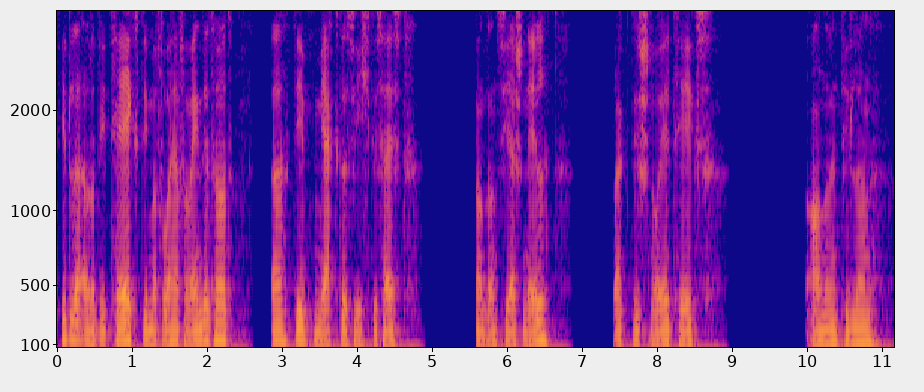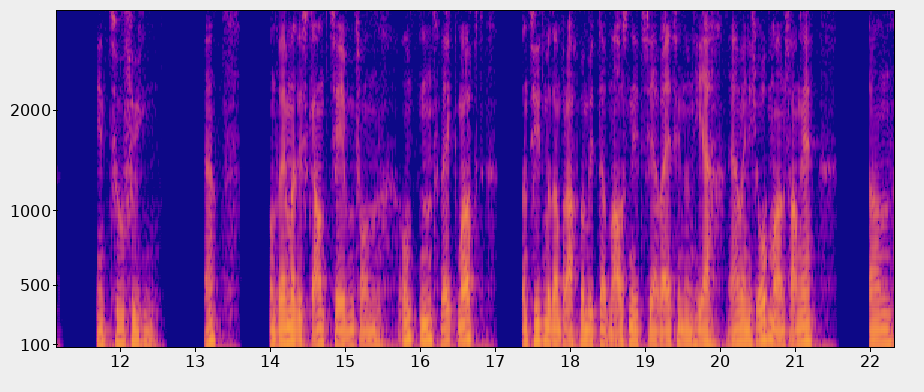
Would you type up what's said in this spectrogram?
Titel oder die Tags, die man vorher verwendet hat, äh, die merkt er sich. Das heißt, kann dann sehr schnell praktisch neue Tags zu anderen Titeln hinzufügen. Ja. Und wenn man das Ganze eben von unten weg macht, dann sieht man, dann braucht man mit der Maus nicht sehr weit hin und her. Ja, wenn ich oben anfange, dann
